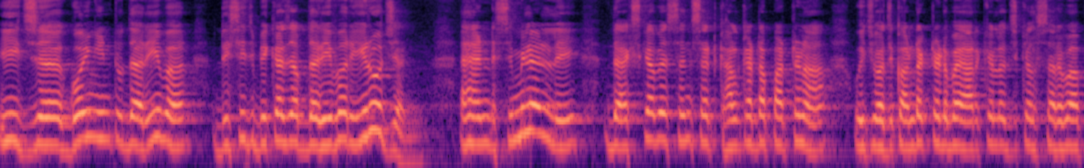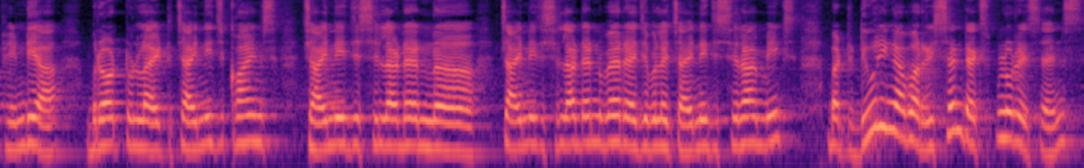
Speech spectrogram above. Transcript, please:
is uh, going into the river. This is because of the river erosion. And similarly, the excavations at Khalkattapatna, which was conducted by Archaeological Survey of India, brought to light Chinese coins, Chinese celadon, uh, Chinese celadon ware as well as Chinese ceramics. But during our recent explorations,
